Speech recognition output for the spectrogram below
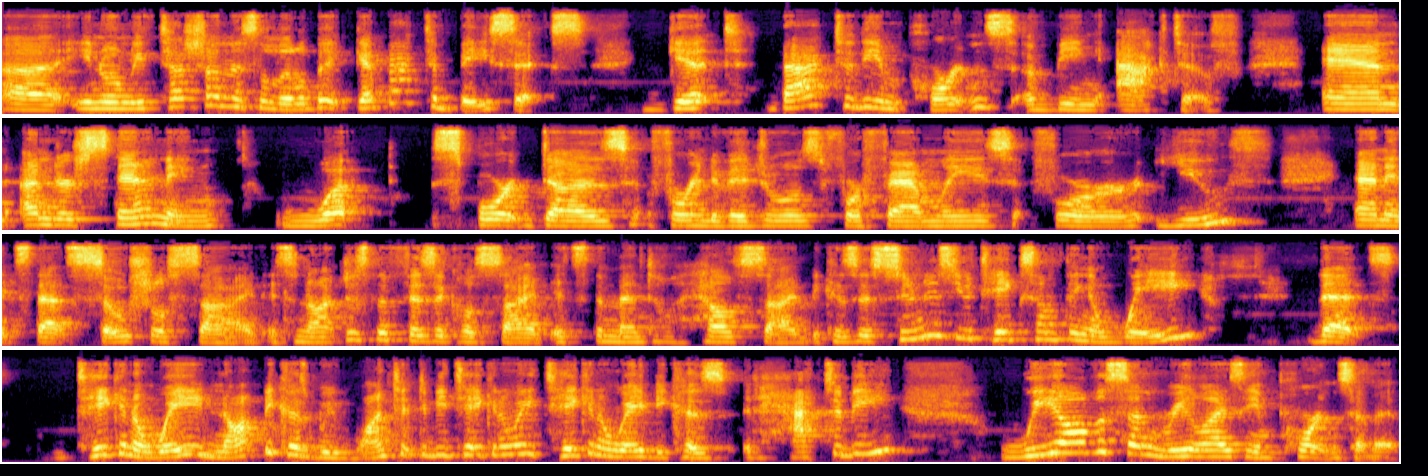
uh, you know, and we've touched on this a little bit, get back to basics, get back to the importance of being active and understanding what sport does for individuals, for families, for youth. And it's that social side. It's not just the physical side, it's the mental health side. Because as soon as you take something away that's taken away, not because we want it to be taken away, taken away because it had to be, we all of a sudden realize the importance of it.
